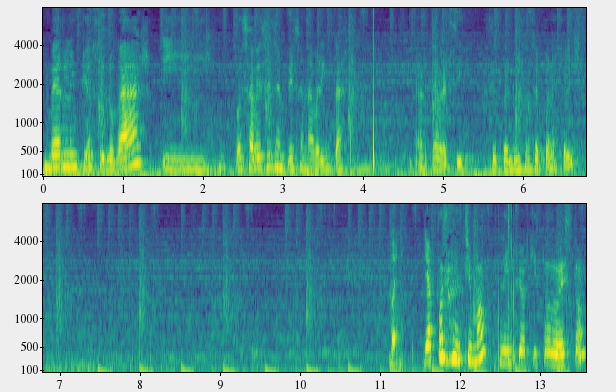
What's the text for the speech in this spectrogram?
ver limpio su lugar y pues a veces empiezan a brincar. Ahorita a ver si su peluso se pone feliz. Ya por último limpio aquí todo esto.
